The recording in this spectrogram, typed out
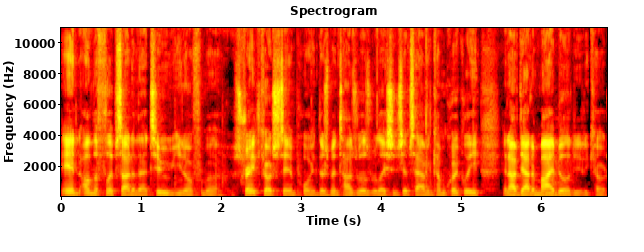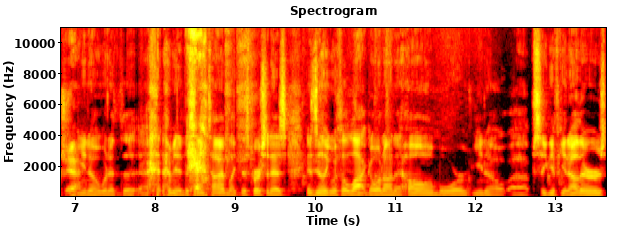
And on the flip side of that too, you know, from a strength coach standpoint, there's been times where those relationships haven't come quickly, and I've doubted my ability to coach. Yeah. You know, when at the, I mean, at the yeah. same time, like this person has is dealing with a lot going on at home, or you know, uh, significant others,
